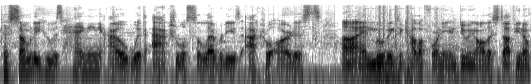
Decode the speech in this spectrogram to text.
to somebody who is hanging out with actual celebrities actual artists uh, and moving to California and doing all this stuff you know.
